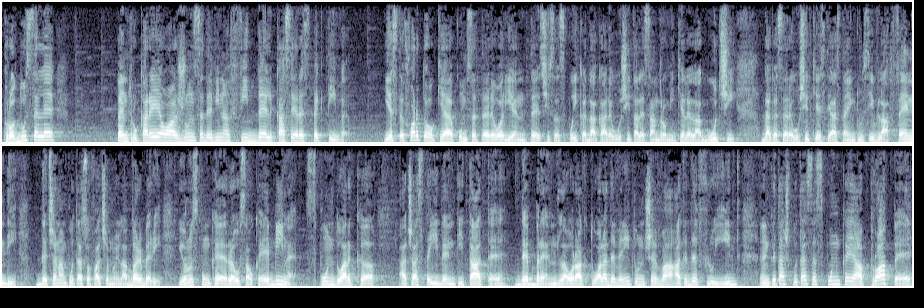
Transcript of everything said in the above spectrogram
produsele pentru care ei au ajuns să devină fideli casei respective. Este foarte ok acum să te reorientezi și să spui că dacă a reușit Alessandro Michele la Gucci, dacă s-a reușit chestia asta inclusiv la Fendi, de ce n-am putea să o facem noi la Burberry? Eu nu spun că e rău sau că e bine, spun doar că această identitate de brand la ora actuală a devenit un ceva atât de fluid încât aș putea să spun că e aproape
